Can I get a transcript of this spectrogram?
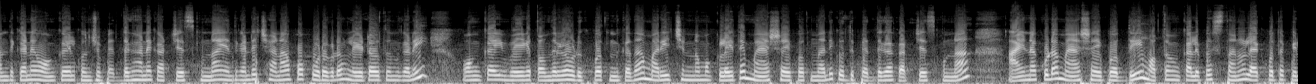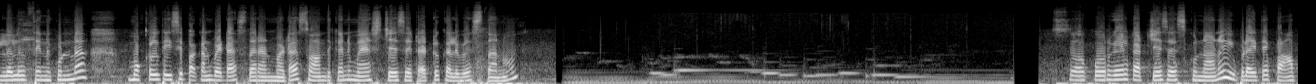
అందుకనే వంకాయలు కొంచెం పెద్దగానే కట్ చేసుకున్నా. ఎందుకంటే శనగపప్పు ఉడకడం లేట్ అవుతుంది కానీ వంకాయ వేగ తొందరగా ఉడికిపోతుంది కదా మరీ చిన్న ముక్కలు అయితే మ్యాష్ అయిపోతుందని కొద్ది పెద్దగా కట్ చేసుకున్నా. అయినా కూడా మ్యాష్ అయిపోద్ది. మొత్తం కలిపేస్తాను. లేకపోతే పిల్లలు తినకుండా ముక్కలు తీసి పక్కన పెట్టేస్తారనమాట సో అందుకని మ్యాష్ చేసేటట్టు కలిపేస్తాను. సో కూరగాయలు కట్ చేసేసుకున్నాను. ఇప్పుడైతే పాప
